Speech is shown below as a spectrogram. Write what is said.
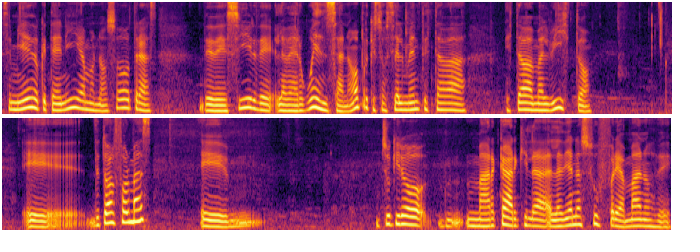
Ese miedo que teníamos nosotras de decir, de la vergüenza, ¿no? Porque socialmente estaba, estaba mal visto. Eh, de todas formas, yo quiero marcar que la, Diana sufre a manos de,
